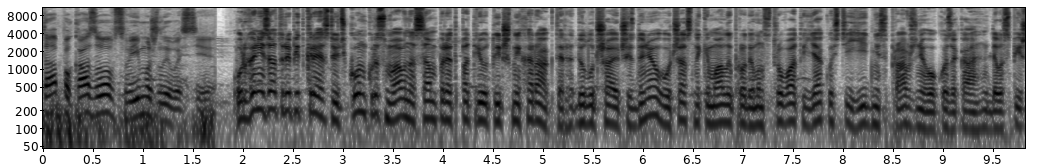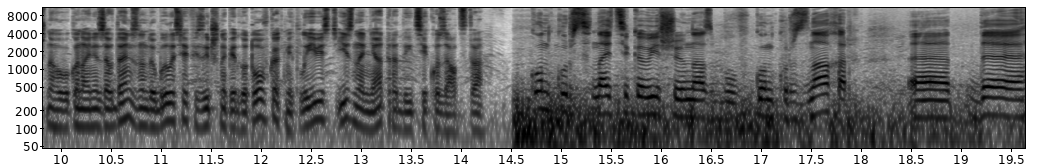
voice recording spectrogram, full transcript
та показував свої можливості. Організатори підкреслюють, конкурс мав насамперед патріотичний характер. Долучаючись до нього, учасники мали продемонструвати якості гідні справжнього козака. Для успішного виконання завдань знадобилася фізична підготовка, кмітливість і знання традицій козацтва. Конкурс найцікавіший у нас був конкурс знахар, е, де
